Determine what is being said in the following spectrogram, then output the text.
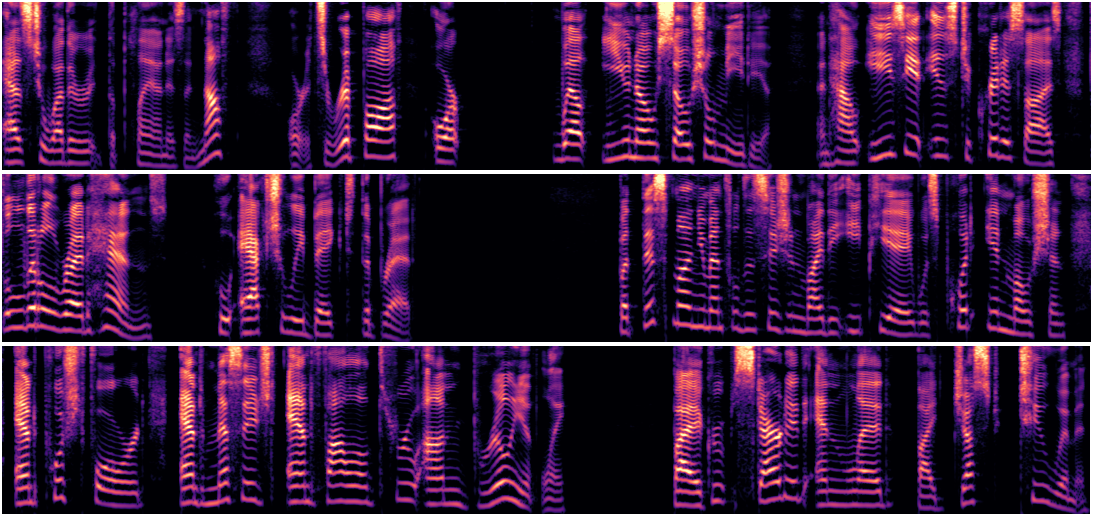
as to whether the plan is enough, or it's a ripoff, or, well, you know social media and how easy it is to criticize the little red hens who actually baked the bread. But this monumental decision by the EPA was put in motion and pushed forward and messaged and followed through on brilliantly by a group started and led by just two women,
